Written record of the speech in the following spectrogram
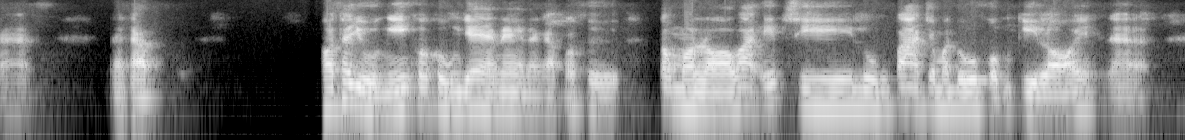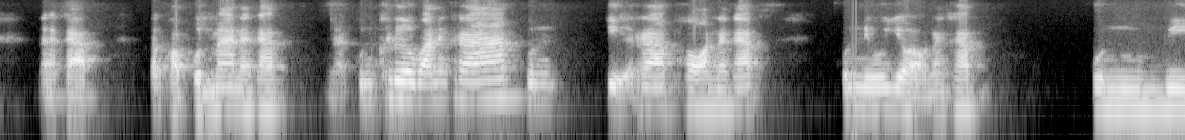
นะฮะนะครับ เพราะถ้าอยู่อย่างนี้ก็คงแย่แน่นะครับ ก็คือต้องมารอว่า FC ลุงป้าจะมาดูผมกี่ร้อยนะฮะนะครับต้องขอบคุณมากนะครับนะคุณเครือวันครับ คุณจิราพรนะครับ คุณนิวยอร์กนะครับ คุณวี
